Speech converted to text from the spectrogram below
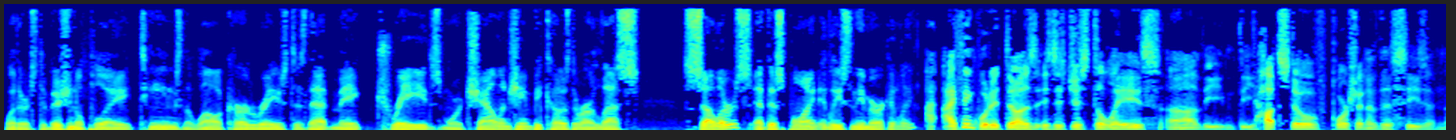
whether it's divisional play, teams, and the wild card race, does that make trades more challenging because there are less sellers at this point, at least in the American League? I think what it does is it just delays uh, the the hot stove portion of this season.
